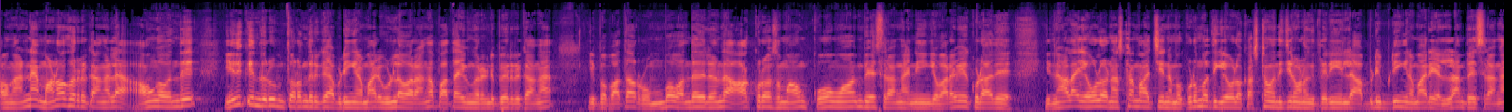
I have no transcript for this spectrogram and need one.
அவங்க அண்ணன் மனோகர் இருக்காங்கல்ல அவங்க வந்து எதுக்கு இந்த ரூம் திறந்துருக்கு? அப்படிங்கிற மாதிரி உள்ளே வராங்க. பார்த்தா இவங்க ரெண்டு பேர் இருக்காங்க. இப்போ பார்த்தா ரொம்ப வந்ததுலேருந்து ஆக்ரோஷமாகவும் கோவமாகவும் பேசுகிறாங்க நீ இங்கே வரவே கூடாது. இதனால் எவ்வளோ நஷ்டமாச்சு? நம்ம குடும்பத்துக்கு எவ்வளோ கஷ்டம் வந்துச்சுன்னு உனக்கு தெரியல. அப்படி இப்படிங்கிற மாதிரி எல்லாம் பேசுகிறாங்க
